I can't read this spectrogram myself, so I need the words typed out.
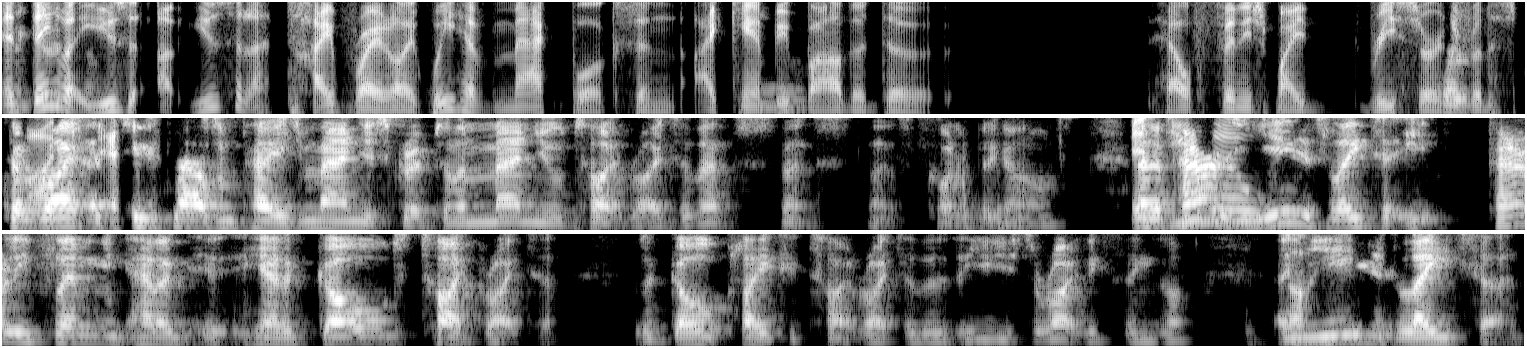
And Think about it. using uh, using a typewriter. Like we have MacBooks, and I can't be Mm. bothered to help finish my research So for this to write a two thousand page manuscript on a manual typewriter that's that's that's quite a big ask. And And, do you apparently, know- years later, he apparently Fleming had a he had a gold typewriter. It was a gold plated typewriter that he used to write these things on. And Oh. years later,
